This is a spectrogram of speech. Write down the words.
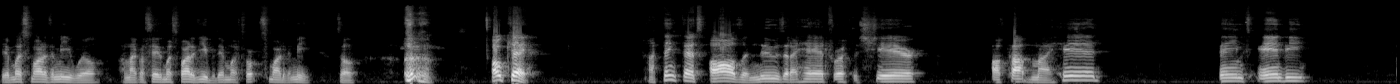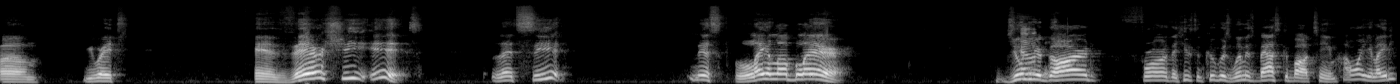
They're much smarter than me, Will. I'm not gonna say they're much smarter than you, but they're much smarter than me. So okay. I think that's all the news that I had for us to share off top of my head. James, Andy, um, UH. And there she is. Let's see it. Miss Laila Blair, junior guard for the Houston Cougars women's basketball team. How are you, lady?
